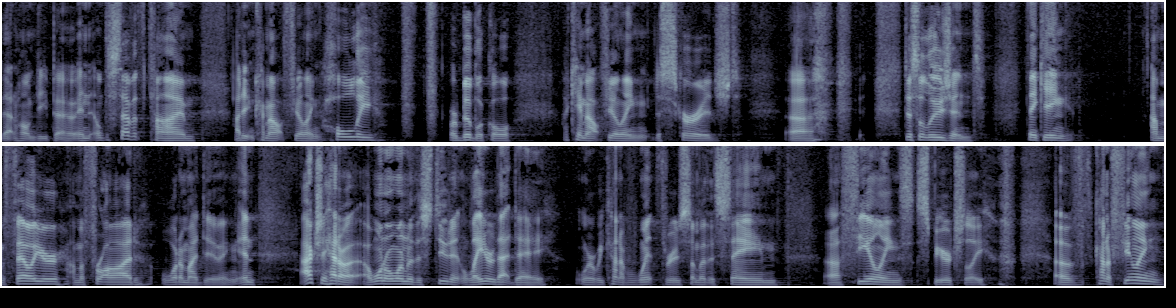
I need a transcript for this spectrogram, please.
that Home Depot. And on the seventh time, I didn't come out feeling holy or biblical. I came out feeling discouraged, uh, disillusioned, thinking, I'm a failure, I'm a fraud, what am I doing? And I actually had a one on one with a student later that day where we kind of went through some of the same uh, feelings spiritually of kind of feeling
